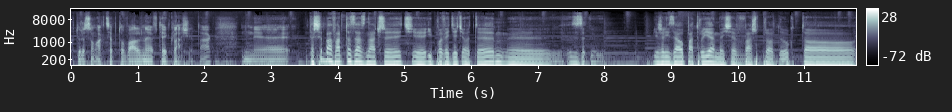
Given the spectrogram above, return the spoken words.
które są akceptowalne w tej klasie, tak? Też chyba warto zaznaczyć i powiedzieć o tym, jeżeli zaopatrujemy się w wasz produkt, to,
